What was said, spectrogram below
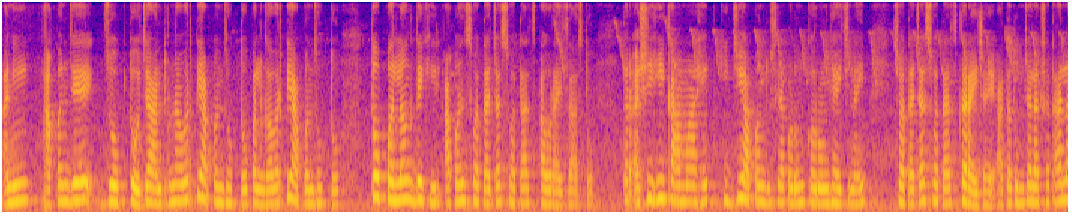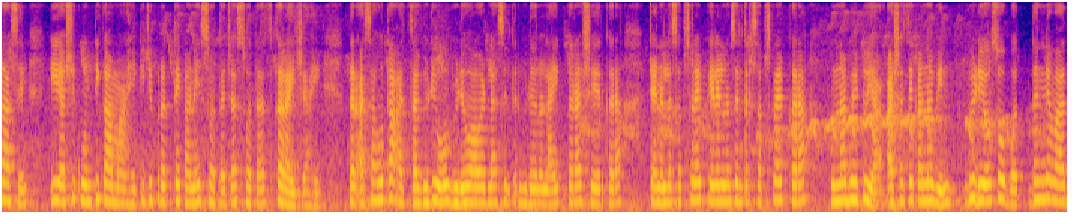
आणि आपण जे झोपतो ज्या अंथरुणावरती आपण झोपतो पलंगावरती आपण झोपतो तो पलंग देखील आपण स्वतःच्या स्वतःच आवरायचा असतो. तर अशी ही कामं आहेत की जी आपण दुसऱ्याकडून करून घ्यायची नाहीत स्वतःच्या स्वतःच करायची आहे. आता तुमच्या लक्षात आलं असेल की अशी कोणती कामं आहे की जी प्रत्येकाने स्वतःच्या स्वतःच करायची आहे. तर असा होता आजचा व्हिडिओ. व्हिडिओ आवडला असेल तर व्हिडिओला लाईक करा शेअर करा. चॅनलला सबस्क्राईब केलेलं नसेल तर सबस्क्राईब करा. पुन्हा भेटूया अशाच एका नवीन व्हिडिओसोबत. धन्यवाद.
